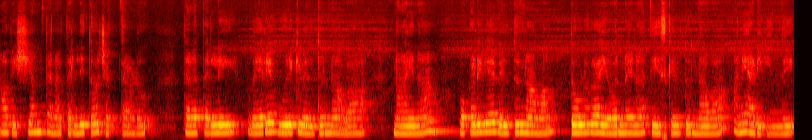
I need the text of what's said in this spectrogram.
ఆ విషయం తన తల్లితో చెప్తాడు. తన తల్లి వేరే ఊరికి వెళ్తున్నావా? నాయనా ఒకడివే వెళ్తున్నావా? తోడుగా ఎవరినైనా తీసుకెళ్తున్నావా? అని అడిగింది.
